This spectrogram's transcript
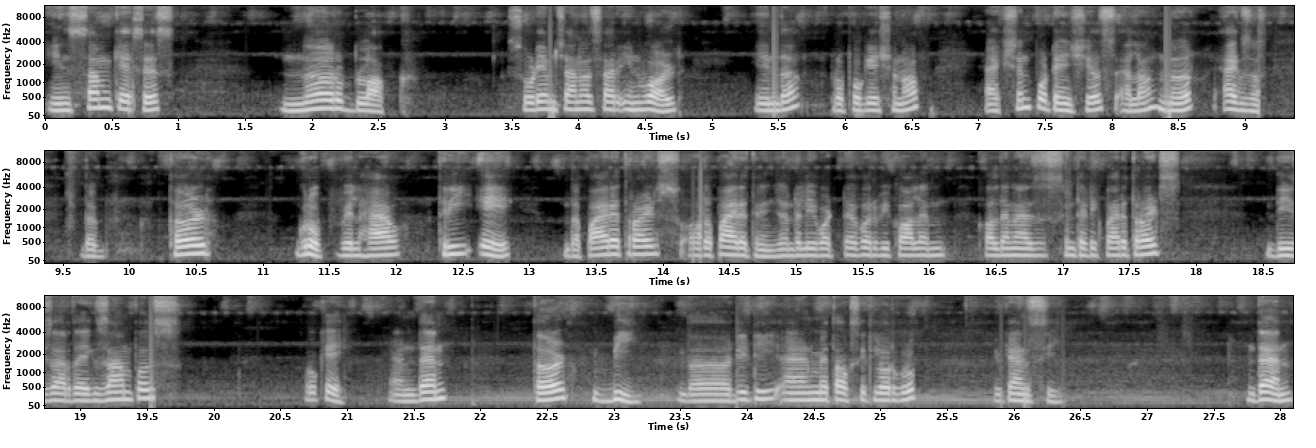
in some cases nerve block sodium channels are involved in the propagation of action potentials along nerve axons. The third group will have 3a the pyrethroids or the pyrethrin generally whatever we call them call them as synthetic pyrethroids. These are the examples. Okay and then third b the dt and methoxychlor group you can see. Then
